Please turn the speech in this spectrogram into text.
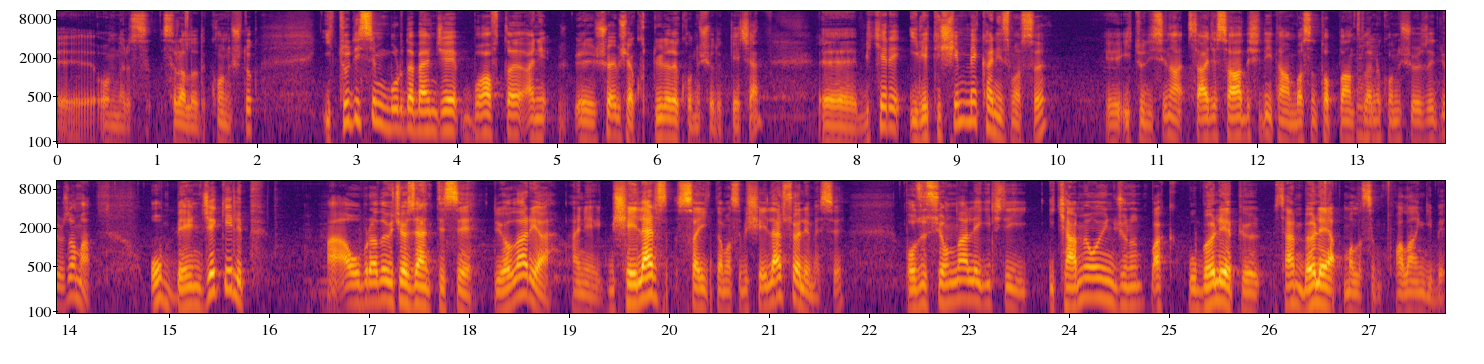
E, onları sıraladık, konuştuk. Itudis'in burada bence bu hafta hani e, şöyle bir şey, Kutlu'yla da konuşuyorduk geçen. E, bir kere iletişim mekanizması e, Itudis'in sadece sağ dışı değil tamam basın toplantılarını Hı. konuşuyoruz ediyoruz ama o bence gelip ha, Obradoviç özentisi diyorlar ya hani bir şeyler sayıklaması, bir şeyler söylemesi pozisyonlarla ilgili işte ikame oyuncunun bak bu böyle yapıyor sen böyle yapmalısın falan gibi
